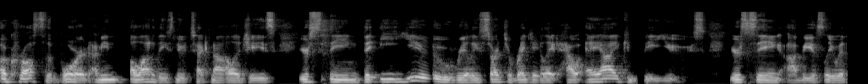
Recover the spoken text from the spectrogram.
across the board. I mean, a lot of these new technologies, you're seeing the EU really start to regulate how AI can be used. You're seeing, obviously, with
